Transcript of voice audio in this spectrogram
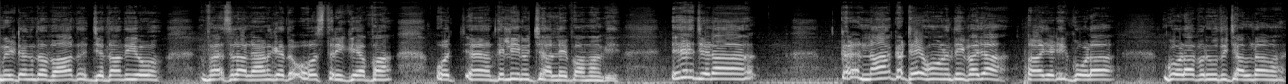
ਮੀਟਿੰਗ ਤੋਂ ਬਾਅਦ ਜਿੱਦਾਂ ਦੀ ਉਹ ਫੈਸਲਾ ਲੈਣਗੇ ਤਾਂ ਉਸ ਤਰੀਕੇ ਆਪਾਂ ਉਹ ਦਿੱਲੀ ਨੂੰ ਚਾਲੇ ਪਾਵਾਂਗੇ। ਇਹ ਜਿਹੜਾ ਕ- ਨਾ ਇਕੱਠੇ ਹੋਣ ਦੀ ਵਜ੍ਹਾ ਆ ਜਿਹੜੀ ਗੋਲਾ ਗੋਲਾ ਬਰੂਦ ਚੱਲਦਾ ਵਾ,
